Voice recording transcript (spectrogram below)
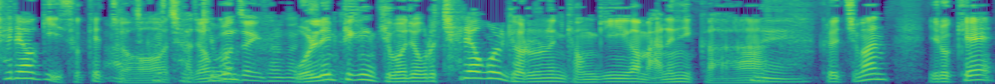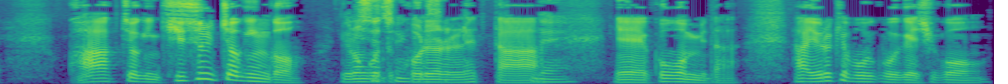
체력이 있었겠죠. 아, 그렇죠. 자전거. 기본적인 그런 건 올림픽은 기본적으로 체력을 겨루는 경기가 많으니까. 네. 그렇지만 이렇게 과학적인, 기술적인 거, 이런 것도 고려를 했다. 네. 예, 그겁니다. 아, 이렇게 보고 계시고.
